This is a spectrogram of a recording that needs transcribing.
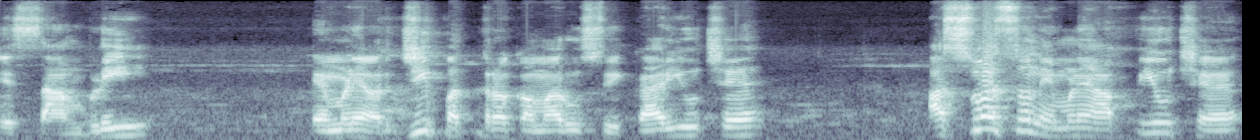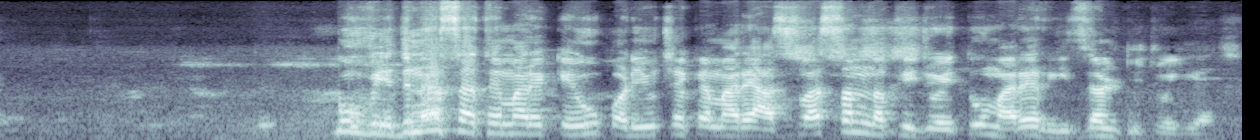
એ સાંભળી એમણે અરજીપત્રક અમારું સ્વીકાર્યું છે. આશ્વાસન એમણે આપ્યું છે. બહુ વેદના સાથે મારે કહેવું પડ્યું છે કે મારે આશ્વાસન નથી જોઈતું, મારે રિઝલ્ટ જોઈએ છે.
